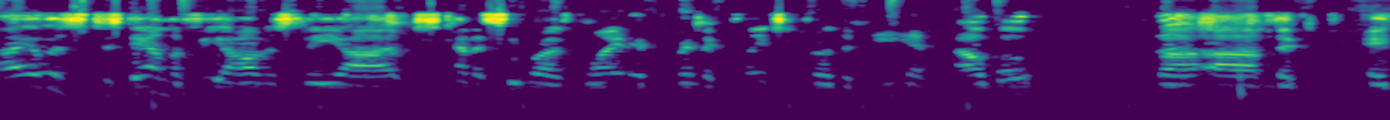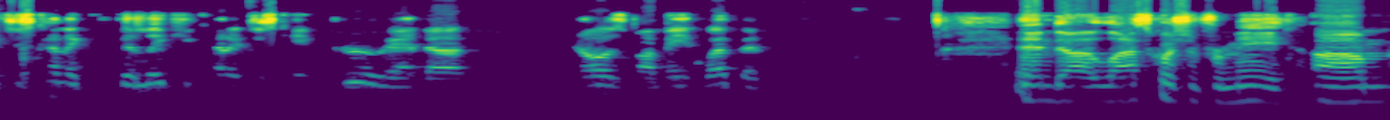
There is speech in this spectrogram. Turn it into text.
I was to stay on the feet, obviously, uh, just kind of see where I was going. If we're in the clinch, and throw the knee and elbow. The, um, the it just kind of the leg kick kind of just came through, and uh, you know, it was my main weapon. And uh, last question for me. Um,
